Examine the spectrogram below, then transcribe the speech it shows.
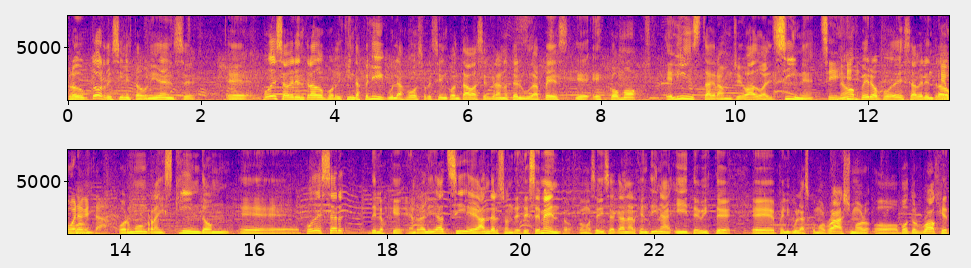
productor de cine estadounidense. Eh, podés haber entrado por distintas películas. Vos recién contabas el Gran Hotel Budapest, que es como el Instagram llevado al cine, Sí. ¿no? Pero podés haber entrado por Moonrise Kingdom. eh, podés ser de los que en realidad sigue Anderson desde Cemento, como se dice acá en Argentina, y te viste eh, películas como Rushmore o Bottle Rocket,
